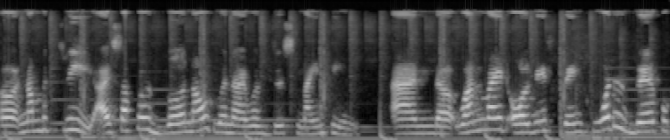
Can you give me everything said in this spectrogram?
Uh, number three, I suffered burnout when I was just 19. And uh, one might always think, what is there for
